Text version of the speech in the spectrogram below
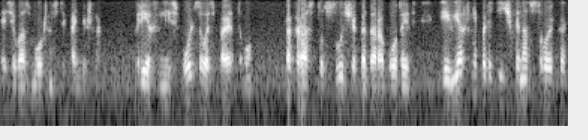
эти возможности, конечно, грех не использовать, поэтому как раз тот случай, когда работает и верхняя политическая надстройка,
